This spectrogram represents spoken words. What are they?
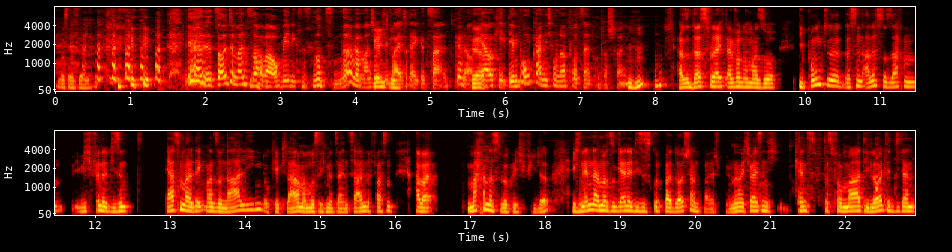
muss das ja. ja, jetzt sollte man es aber auch wenigstens nutzen, ne? wenn man schon Richtig. die Beiträge zahlt. Genau. Ja. ja, okay, den Punkt kann ich 100% unterschreiben. Mhm. mhm. Also das vielleicht einfach nochmal so, die Punkte, das sind alles so Sachen, wie ich finde, die sind erstmal denkt man so naheliegend, okay, klar, man muss sich mit seinen Zahlen befassen, aber machen das wirklich viele. Ich nenne da immer so gerne dieses Goodbye Deutschland Beispiel. Ne? Ich weiß nicht, kennst das Format, die Leute, die dann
